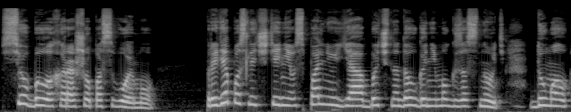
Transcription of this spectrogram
все было хорошо по-своему. Придя после чтения в спальню, я обычно долго не мог заснуть. Думал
